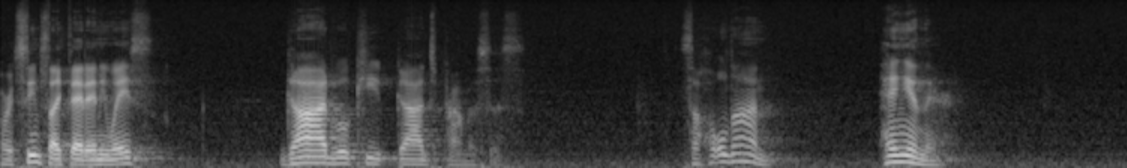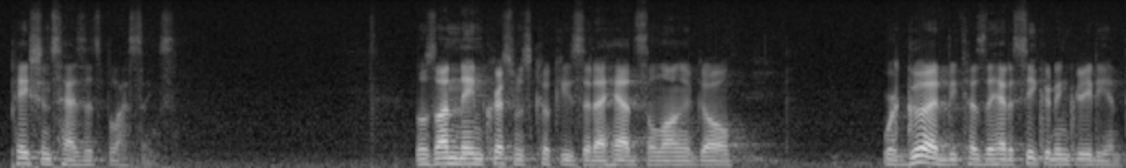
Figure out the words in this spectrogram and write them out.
or it seems like that, anyways, God will keep God's promises. So hold on. Hang in there. Patience has its blessings. Those unnamed Christmas cookies that I had so long ago were good because they had a secret ingredient.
